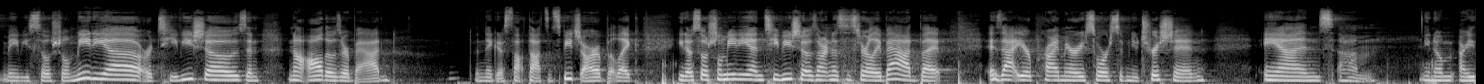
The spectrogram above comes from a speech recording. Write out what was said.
maybe social media or TV shows? And not all those are bad. The negative thoughts and speech are, but like, you know, social media and TV shows aren't necessarily bad, but is that your primary source of nutrition? And, um, you know, are you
